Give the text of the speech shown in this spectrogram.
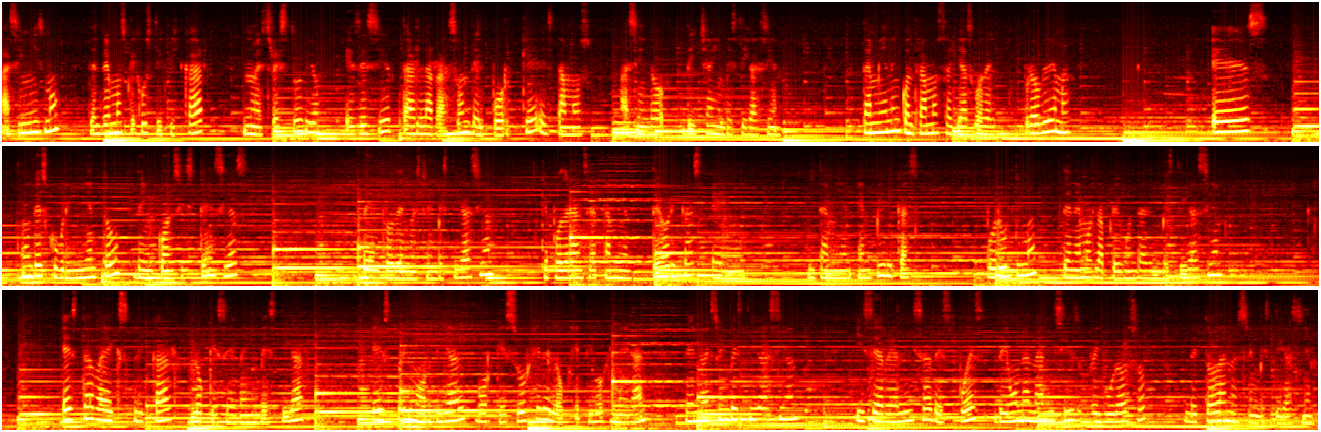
Asimismo, tendremos que justificar nuestro estudio, es decir, dar la razón del por qué estamos haciendo dicha investigación. También encontramos hallazgo del problema. Es un descubrimiento de inconsistencias dentro de nuestra investigación que podrán ser también teóricas e, y también empíricas. Por último, tenemos la pregunta de investigación esta va a explicar lo que se va a investigar. Es primordial porque surge del objetivo general de nuestra investigación y se realiza después de un análisis riguroso de toda nuestra investigación.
